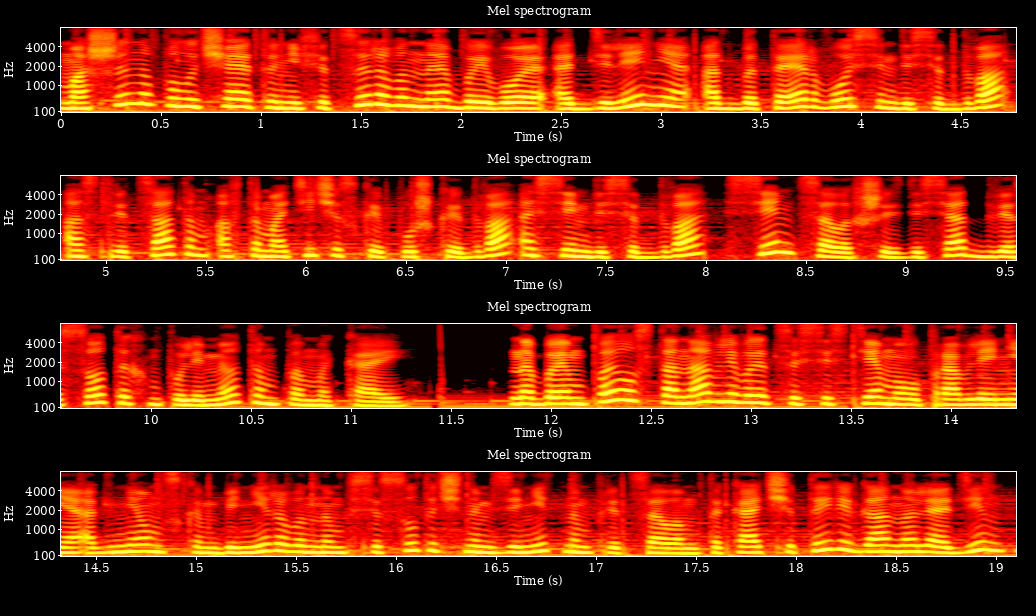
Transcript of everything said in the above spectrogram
машина получает унифицированное боевое отделение от БТР-82А с 30-м автоматической пушкой 2А-72, 7,62 пулеметом ПМК. На БМП устанавливается система управления огнем с комбинированным всесуточным зенитным прицелом ТК-4Га-01,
